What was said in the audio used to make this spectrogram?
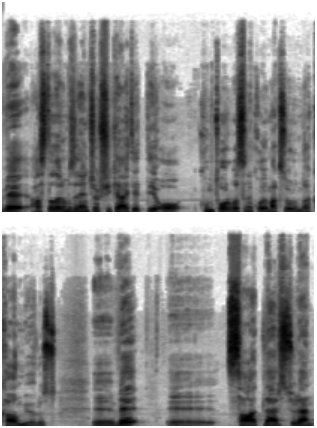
ve hastalarımızın en çok şikayet ettiği o kum torbasını koymak zorunda kalmıyoruz. Ee, ve e, saatler süren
